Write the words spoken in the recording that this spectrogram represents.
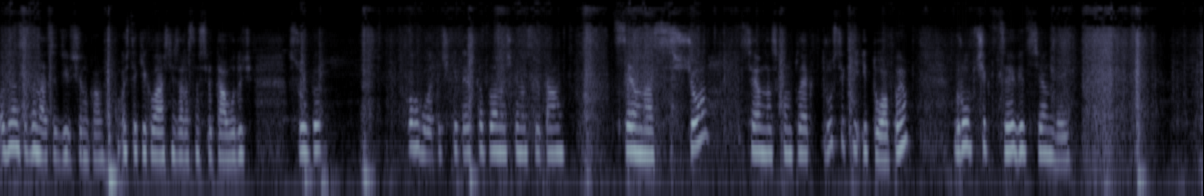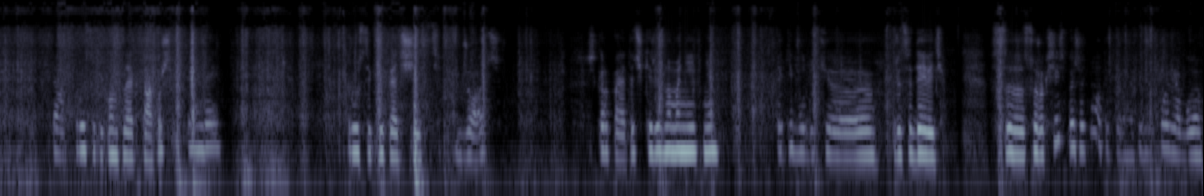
11-12 дівчинка. Ось такі класні зараз на свята будуть. Супер. Колготочки, теж каплоночки на свята. Це у нас що? Це у нас комплект трусики і топи. Рубчик це від Сяндей. Так, трусики комплект також від Сяндей. Трусики 5-6 Джордж. Шкарпеточки різноманітні. Такі будуть е, 39 з 46 пишуть, ну такі вони підліткові або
